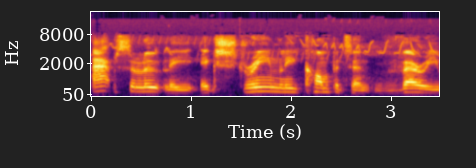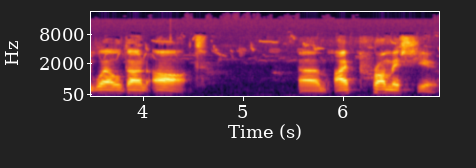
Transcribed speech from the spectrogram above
absolutely extremely competent, very well done art. Um, I promise you.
